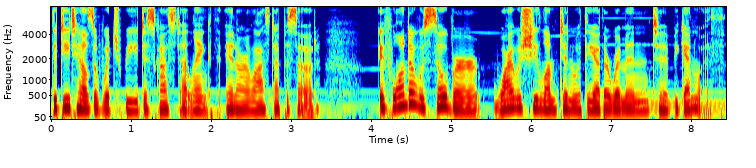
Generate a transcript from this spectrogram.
the details of which we discussed at length in our last episode. If Wanda was sober, why was she lumped in with the other women to begin with?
